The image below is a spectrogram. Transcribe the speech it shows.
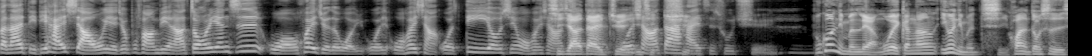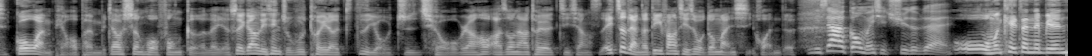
本来弟弟还小，我也就不方便啦。总而言之，我会觉得我我我会想，我第一优先我会想要惜家带带我想要带孩子出去。不过你们两位刚刚，因为你们喜欢的都是锅碗瓢盆，比较生活风格类的，所以刚刚理性主妇推了自由之秋，然后阿周娜推了吉祥寺。哎，这两个地方其实我都蛮喜欢的。你是要跟我们一起去，对不对？我我们可以在那边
